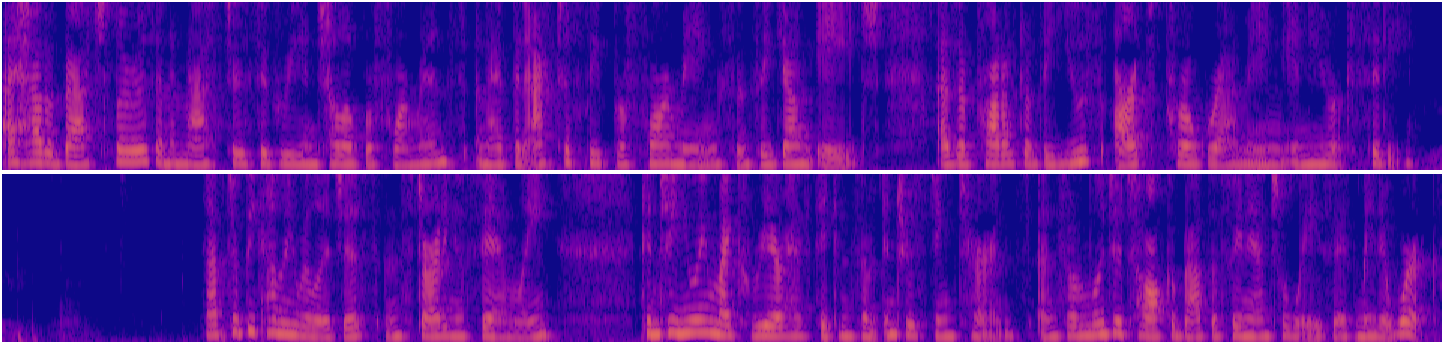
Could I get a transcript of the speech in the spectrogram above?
I have a bachelor's and a master's degree in cello performance, and I've been actively performing since a young age as a product of the youth arts programming in New York City. After becoming religious and starting a family, Continuing my career has taken some interesting turns, and so I'm going to talk about the financial ways I've made it work.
